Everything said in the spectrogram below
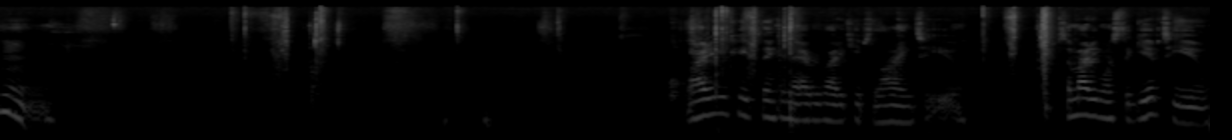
Hmm. Why do you keep thinking that everybody keeps lying to you? Somebody wants to give to you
